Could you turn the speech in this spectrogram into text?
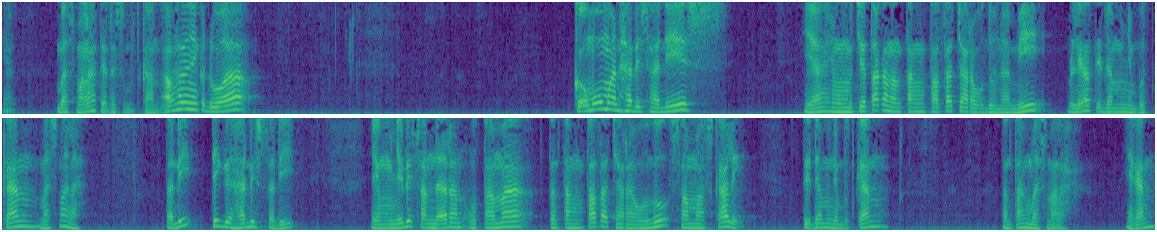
Ya, basmalah tidak disebutkan. Alasan yang kedua, keumuman hadis-hadis ya yang menceritakan tentang tata cara wudhu Nabi, beliau tidak menyebutkan basmalah. Tadi tiga hadis tadi yang menjadi sandaran utama tentang tata cara wudhu sama sekali tidak menyebutkan tentang basmalah, ya kan?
